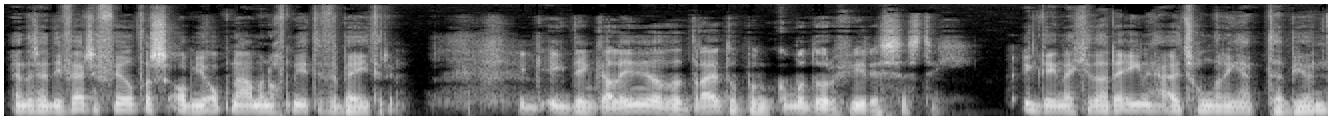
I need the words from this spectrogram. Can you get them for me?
En er zijn diverse filters om je opname nog meer te verbeteren. Ik, ik denk alleen dat het draait op een Commodore 64. Ik denk dat je daar de enige uitzondering hebt, Björn.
